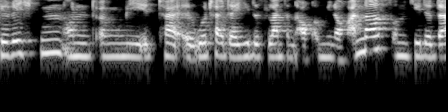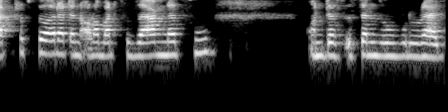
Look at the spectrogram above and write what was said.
Gerichten und irgendwie äh, urteilt da jedes Land dann auch irgendwie noch anders und jede Datenschutzbehörde hat dann auch noch was zu sagen dazu. Und das ist dann so, wo du halt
